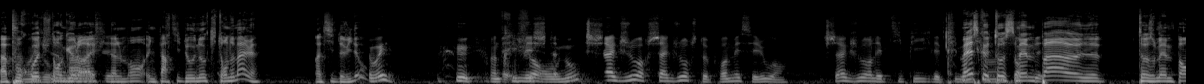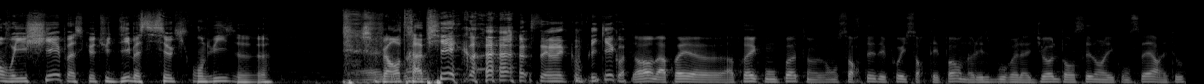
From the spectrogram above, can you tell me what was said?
Bah pourquoi tu t'engueulerais finalement? Une partie de Ono qui tourne mal? Un titre de vidéo? Oui. Un tricheur non Chaque jour, chaque jour, je te promets, c'est lourd. Chaque jour, les petits pics, les petits. Mais est-ce que t'oses même pas, euh, t'oses même pas envoyer chier parce que tu te dis, bah si c'est eux qui conduisent, euh, je vais rentrer à pied, quoi. c'est compliqué, quoi. Non, mais après, euh, après avec mon pote, on sortait, des fois il sortait pas, on allait se bourrer la gueule, danser dans les concerts et tout.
